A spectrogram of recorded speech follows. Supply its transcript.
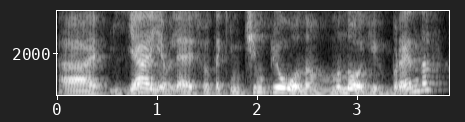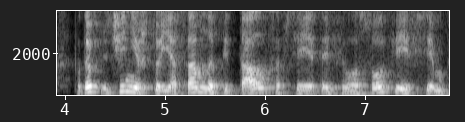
э, я являюсь вот таким чемпионом многих брендов по той причине, что я сам напитался всей этой философией, всем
